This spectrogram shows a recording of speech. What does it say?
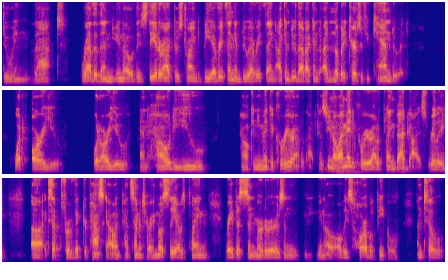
doing that rather than you know these theater actors trying to be everything and do everything. I can do that. I can I, nobody cares if you can do it. What are you? What are you and how do you how can you make a career out of that? Because you know i made a mm-hmm. career out of playing bad guys really uh, except for victor pascow and pet Sematary. mostly i was playing rapists and murderers and you know all these horrible people until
